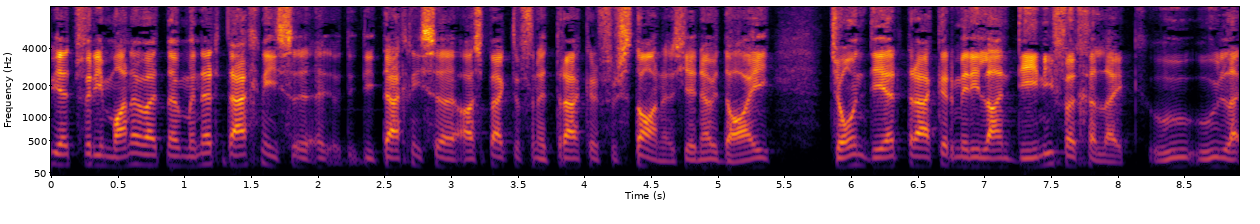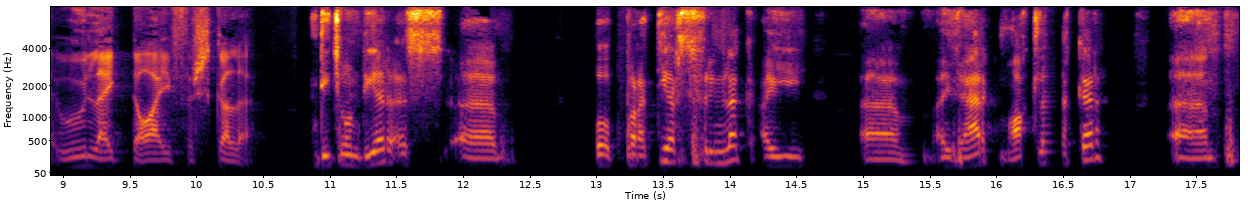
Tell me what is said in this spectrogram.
weet vir die manne wat nou minder tegnies eh, die tegniese aspekte van 'n trekker verstaan, as jy nou daai John Deere trekker met die Landini vergelyk, hoe hoe hoe lyk daai verskille? Die John Deere is ehm uh, operateursvriendelik. Hy ehm um, hy werk makliker. Ehm um,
